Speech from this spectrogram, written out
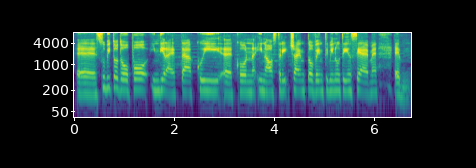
eh, subito dopo in diretta qui eh, con i nostri 120 minuti insieme. Eh,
